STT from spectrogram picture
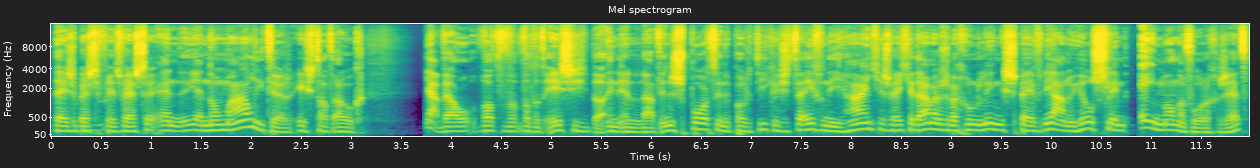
Deze beste Frits Wester. En ja, normaaliter is dat ook ja, wel wat, wat, wat het is. In, inderdaad in de sport, in de politiek. Als je twee van die haantjes, weet je. Daarom hebben ze bij GroenLinks, PvdA nu heel slim één man naar voren gezet.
